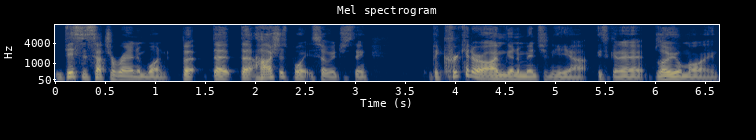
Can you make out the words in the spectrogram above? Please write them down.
this is such a random one, but the, the Harsha's point is so interesting. The cricketer I'm going to mention here is going to blow your mind.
